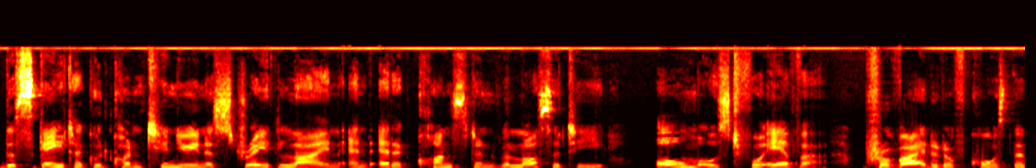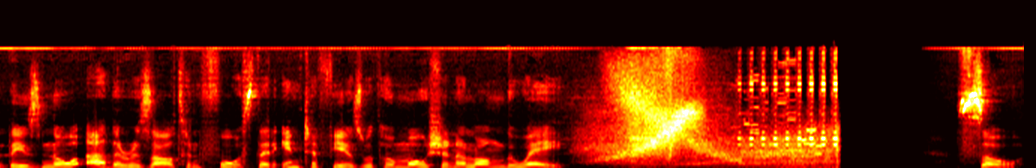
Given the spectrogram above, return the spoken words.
the skater could continue in a straight line and at a constant velocity almost forever, provided of course that there is no other resultant force that interferes with her motion along the way. So,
